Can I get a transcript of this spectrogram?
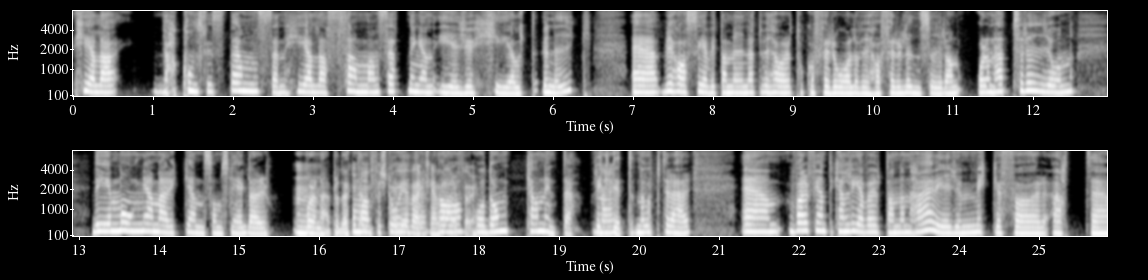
hela ja, konsistensen, hela sammansättningen är ju helt unik. Eh, vi har C-vitaminet, vi har tocopherol och vi har ferulinsyran. Och den här trion, det är många märken som sneglar mm. på den här produkten. Och man förstår ju verkligen ja, varför. Och de kan inte riktigt Nej. nå upp till det här. Eh, varför jag inte kan leva utan den här är ju mycket för att eh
